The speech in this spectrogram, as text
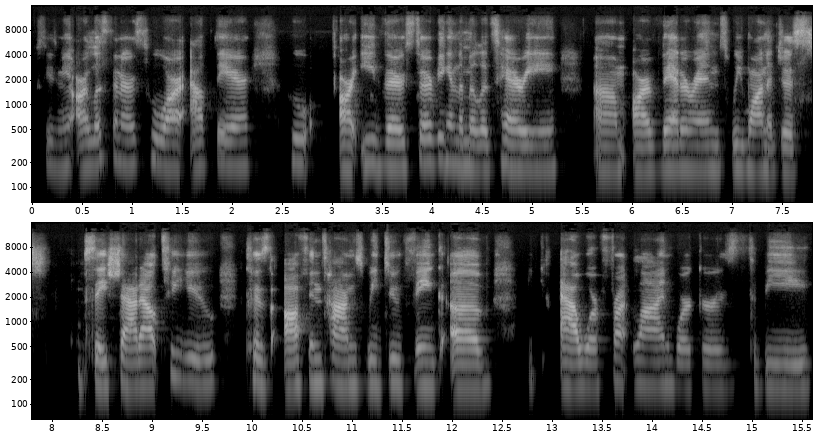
excuse me, our listeners who are out there who are either serving in the military, um, are veterans. We want to just say shout out to you because oftentimes we do think of our frontline workers to be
